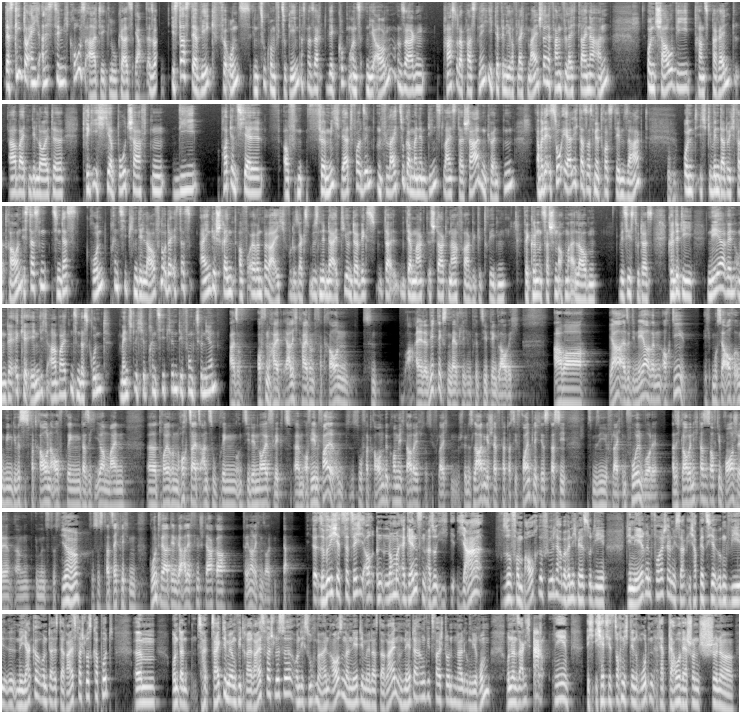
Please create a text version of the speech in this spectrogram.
Das klingt doch eigentlich alles ziemlich großartig, Lukas. Ja. Also ist das der Weg für uns in Zukunft zu gehen, dass man sagt, wir gucken uns in die Augen und sagen, passt oder passt nicht. Ich definiere vielleicht Meilensteine, fange vielleicht kleiner an und schaue, wie transparent arbeiten die Leute. Kriege ich hier Botschaften, die potenziell auf, für mich wertvoll sind und vielleicht sogar meinem Dienstleister schaden könnten. Aber der ist so ehrlich, dass er es mir trotzdem sagt. Mhm. Und ich gewinne dadurch Vertrauen. Ist das, sind das Grundprinzipien, die laufen, oder ist das eingeschränkt auf euren Bereich, wo du sagst, wir sind in der IT unterwegs, da, der Markt ist stark nachfragegetrieben. Wir können uns das schon auch mal erlauben. Wie siehst du das? Könnte die Näherin um der Ecke ähnlich arbeiten? Sind das grundmenschliche Prinzipien, die funktionieren? Also Offenheit, Ehrlichkeit und Vertrauen sind eine der wichtigsten menschlichen Prinzipien, glaube ich. Aber ja, also die Näherin, auch die, ich muss ja auch irgendwie ein gewisses Vertrauen aufbringen, dass ich ihr meinen äh, teuren Hochzeitsanzug bringen und sie den neu flickt. Ähm, auf jeden Fall. Und so Vertrauen bekomme ich dadurch, dass sie vielleicht ein schönes Ladengeschäft hat, dass sie freundlich ist, dass sie, dass mir sie vielleicht empfohlen wurde. Also ich glaube nicht, dass es auf die Branche ähm, gemünzt ist. Ja. Das ist tatsächlich ein Grundwert, den wir alle viel stärker verinnerlichen sollten. Ja. So also würde ich jetzt tatsächlich auch nochmal ergänzen. Also ja, so vom Bauchgefühl her, aber wenn ich mir jetzt so die die Näherin vorstelle und ich sage, ich habe jetzt hier irgendwie äh, eine Jacke und da ist der Reißverschluss kaputt. Ähm, und dann ze zeigt ihr mir irgendwie drei Reißverschlüsse und ich suche mir einen aus und dann näht ihr mir das da rein und näht da irgendwie zwei Stunden halt irgendwie rum. Und dann sage ich, ach nee, ich, ich hätte jetzt doch nicht den roten, der blaue wäre schon schöner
